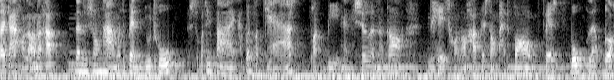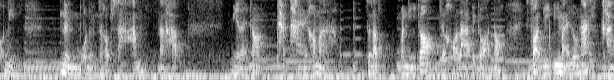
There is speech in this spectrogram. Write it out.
รายการของเรานะครับด้านช่องทางว่าจะเป็น YouTube Spotify Apple Podcast Podbean Anchor แล้วก็เพจของเราครับใน 2 แพลตฟอร์ม Facebook และ b l o g d i t 1บวก1เท่ากับ3นะครับ มีอะไรก็ทักทายเข้ามาสำหรับวันนี้ก็เดี๋ยวขอลาไปก่อนเนาะสวัสดีปีใหม่ล่วงหน้าอีกครั้ง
